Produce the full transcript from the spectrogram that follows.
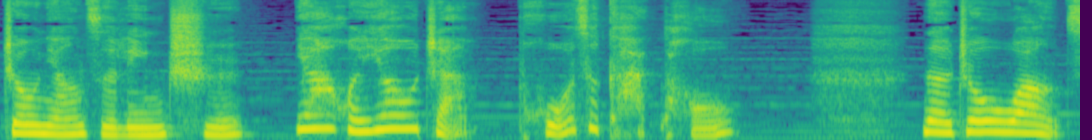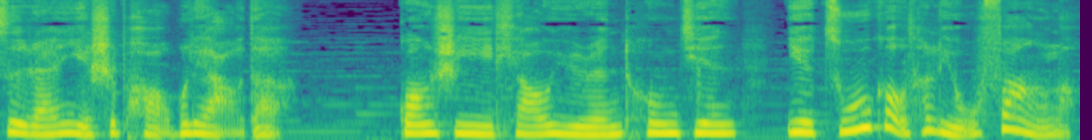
周娘子凌迟，丫鬟腰斩，婆子砍头，那周旺自然也是跑不了的，光是一条与人通奸也足够他流放了。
